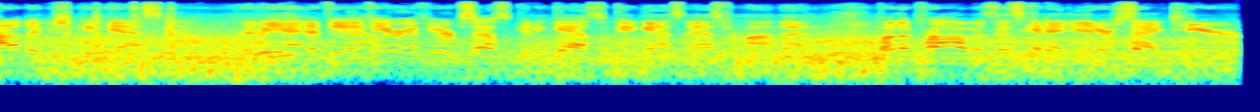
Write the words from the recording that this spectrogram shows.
I don't think we should get gas now. If, We you, if, you, no. if, you're, if you're obsessed with getting gas, we'll get gas in Aspermont then. But the problem is it's going to intersect here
